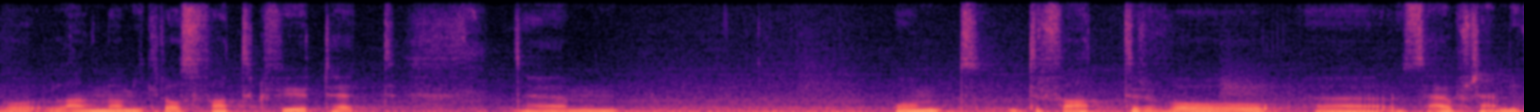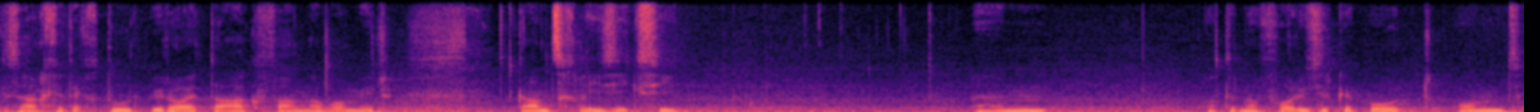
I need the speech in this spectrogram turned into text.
wo lange noch mein Großvater geführt hat. Ähm, und der Vater, der äh, ein selbstständiges Architekturbüro hat angefangen hat, wo wir ganz klein waren ähm, oder noch vor unserer Geburt. Und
